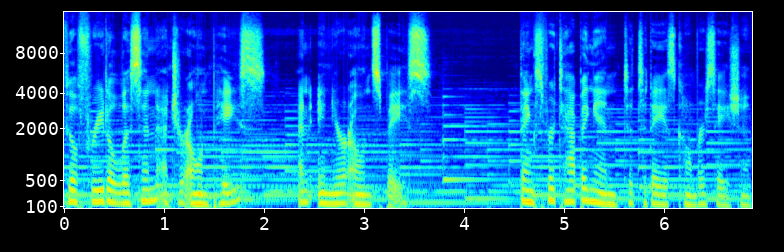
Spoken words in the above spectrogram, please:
Feel free to listen at your own pace and in your own space. Thanks for tapping in to today's conversation.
